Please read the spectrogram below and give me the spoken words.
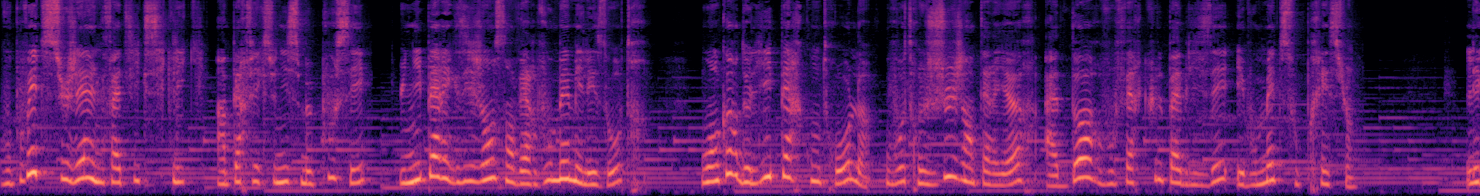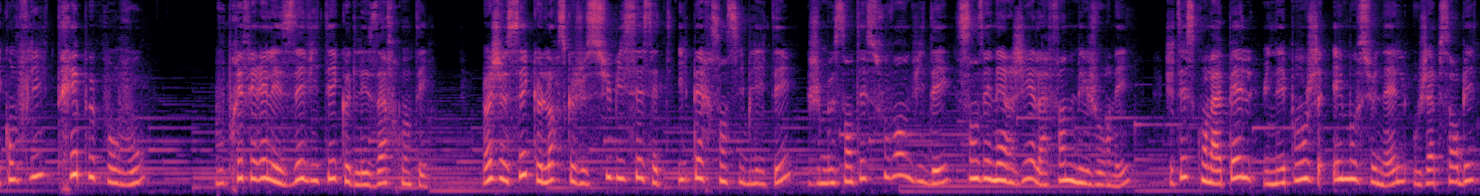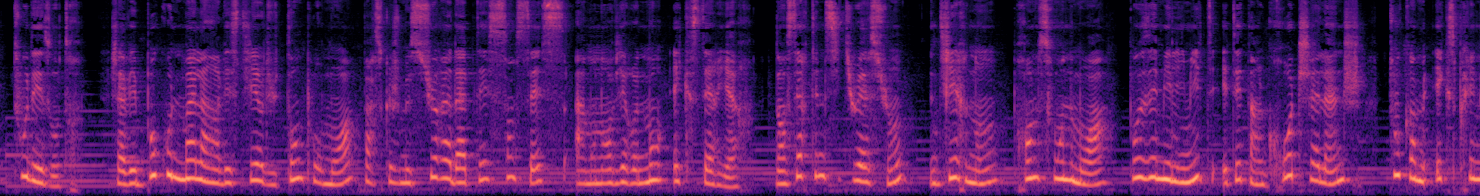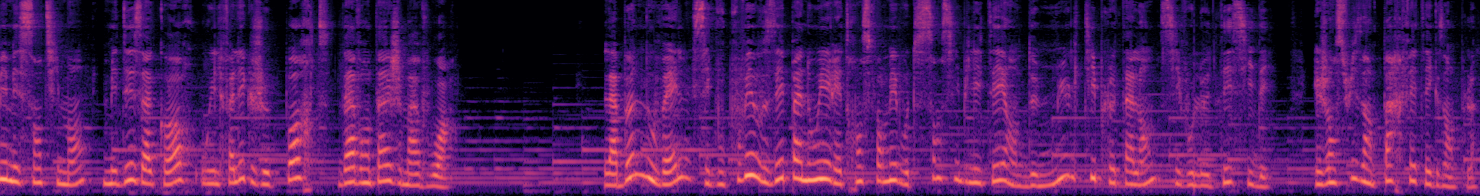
Vous pouvez être sujet à une fatigue cyclique, un perfectionnisme poussé, une hyper-exigence envers vous-même et les autres, ou encore de l'hyper-contrôle où votre juge intérieur adore vous faire culpabiliser et vous mettre sous pression. Les conflits, très peu pour vous, vous préférez les éviter que de les affronter. Moi je sais que lorsque je subissais cette hypersensibilité, je me sentais souvent vidée, sans énergie à la fin de mes journées. J'étais ce qu'on appelle une éponge émotionnelle où j'absorbais tous les autres. J'avais beaucoup de mal à investir du temps pour moi parce que je me suradaptais sans cesse à mon environnement extérieur. Dans certaines situations, dire non, prendre soin de moi, poser mes limites était un gros challenge, tout comme exprimer mes sentiments, mes désaccords où il fallait que je porte davantage ma voix. La bonne nouvelle, c'est que vous pouvez vous épanouir et transformer votre sensibilité en de multiples talents si vous le décidez. Et j'en suis un parfait exemple.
